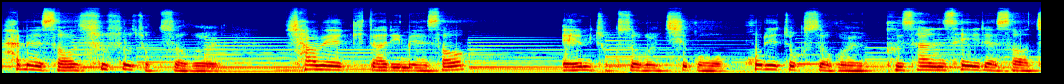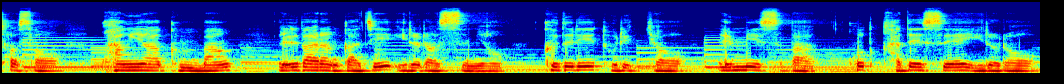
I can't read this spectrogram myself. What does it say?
함에서 수수 족속을 샤웨 기다림에서 엠 족속을 치고 호리 족속을 그산 세일에서 쳐서 광야 근방 엘바란까지 이르렀으며 그들이 돌이켜 엠미스밭 곧 가데스에 이르러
